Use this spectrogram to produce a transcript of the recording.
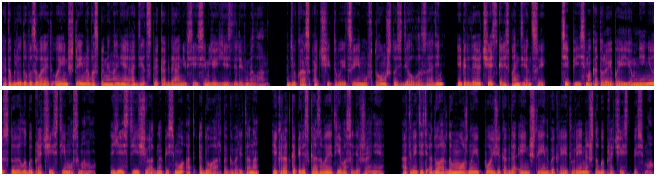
Это блюдо вызывает у Эйнштейна воспоминания о детстве, когда они всей семьей ездили в Милан. Дюкас отчитывается ему в том, что сделала за день, и передает часть корреспонденции, те письма, которые, по ее мнению, стоило бы прочесть ему самому. «Есть еще одно письмо от Эдуарда», — говорит она, и кратко пересказывает его содержание. Ответить Эдуарду можно и позже, когда Эйнштейн выкроет время, чтобы прочесть письмо.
